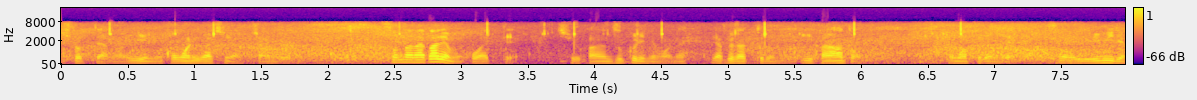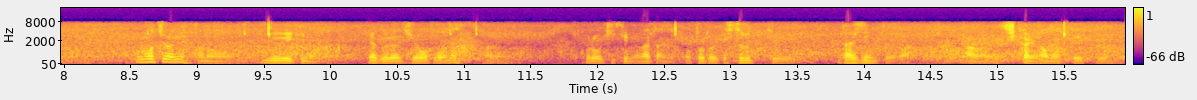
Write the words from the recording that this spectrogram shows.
人ってあの家にこもりがちになっちゃうんで、そんな中でもこうやって習慣作りでもね、役立ってるんでいいかなと思ってるんで、そういう意味でもね、もちろんね、あの有益な役立つ情報をね、あのこれを聞きの方にお届けするっていう大前提はあのしっかり守っていくんで、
